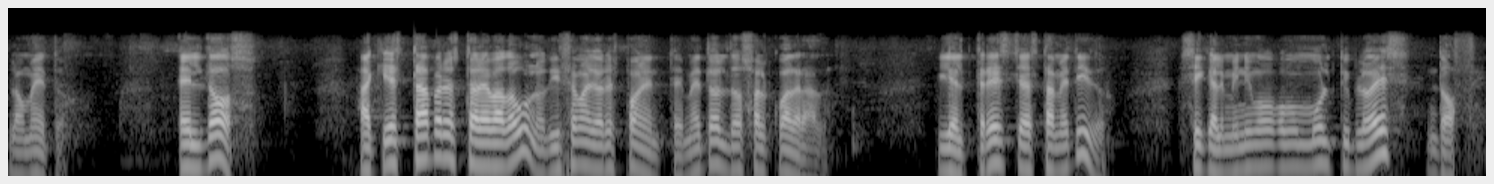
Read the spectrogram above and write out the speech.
lo meto. El 2. Aquí está, pero está elevado a 1. Dice mayor exponente. Meto el 2 al cuadrado. Y el 3 ya está metido. Así que el mínimo común múltiplo es 12.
